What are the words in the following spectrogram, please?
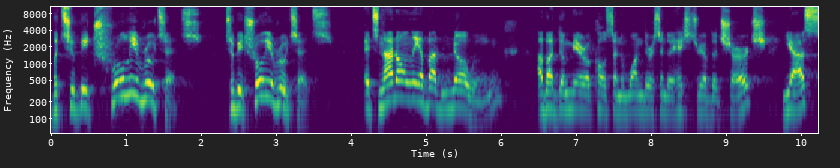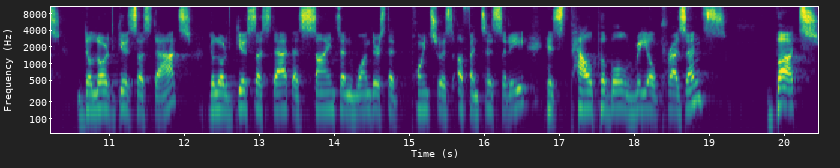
But to be truly rooted, to be truly rooted, it's not only about knowing, about the miracles and wonders in the history of the church. Yes, the Lord gives us that. The Lord gives us that as signs and wonders that point to His authenticity, His palpable, real presence. But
